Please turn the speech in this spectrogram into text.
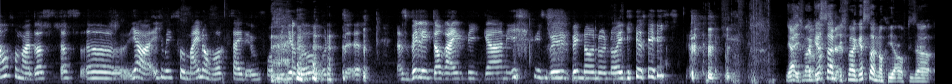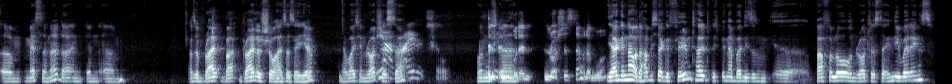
auch immer, dass, dass äh, ja, ich mich für meine Hochzeit informiere und äh, das will ich doch eigentlich gar nicht. Ich will, bin doch nur neugierig. Ja, ich war gestern, ich war gestern noch hier auf dieser ähm, Messe, ne? Da in, in ähm, also Bridal Show heißt das ja hier. Da war ich in Rochester. Ja, Bridal Show. Und, äh, wo denn? In Rochester oder wo? Ja, genau, da habe ich ja gefilmt halt. Ich bin ja bei diesem äh, Buffalo und Rochester Indie Weddings.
